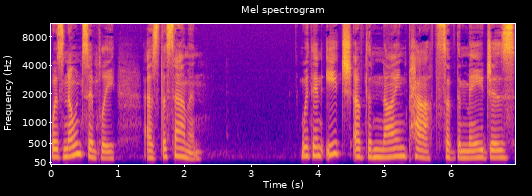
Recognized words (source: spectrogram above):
was known simply as the salmon. Within each of the nine paths of the mages,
